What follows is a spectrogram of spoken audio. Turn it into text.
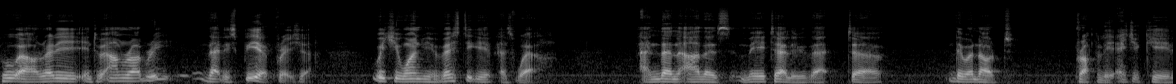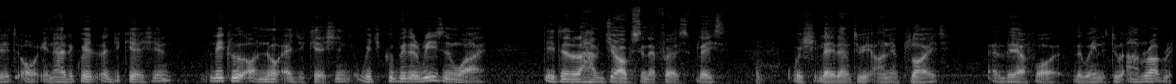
who are already into armed robbery. That is peer pressure, which you want to investigate as well. And then others may tell you that uh, they were not properly educated or inadequate education, little or no education, which could be the reason why they did not have jobs in the first place, which led them to be unemployed, and therefore they went into armed robbery.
